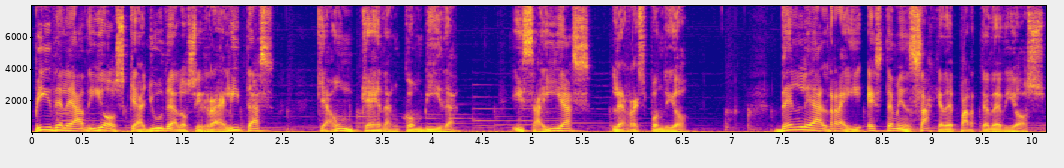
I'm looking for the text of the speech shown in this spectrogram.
Pídele a Dios que ayude a los israelitas que aún quedan con vida. Isaías le respondió, Denle al rey este mensaje de parte de Dios.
